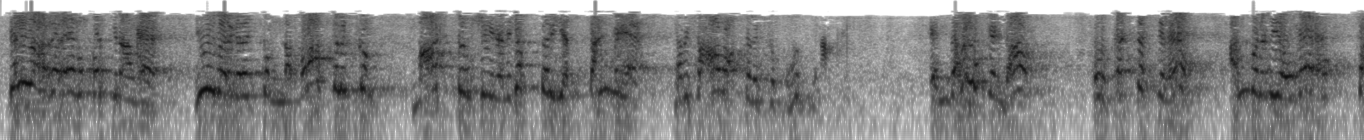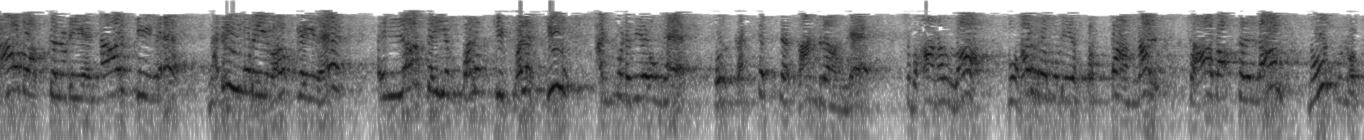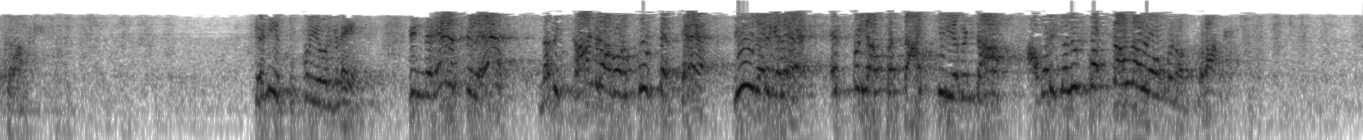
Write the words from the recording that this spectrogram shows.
தெளிவாக ரேகப்படுத்தினாங்க யூதர்களுக்கும் நபாக்களுக்கும் மாற்றம் செய்த மிகப்பெரிய தன்மையை நபி சாவாக்களுக்கு புகுத்தினாங்க. எந்த அளவுக்கு என்றால் ஒரு கட்டத்தில் அன்பு நதியவங்க சாபாக்களுடைய வாழ்க்கையில நடைமுறை வாழ்க்கையில எல்லாத்தையும் பழக்கி பழக்கி அன்பு நதியவங்க ஒரு கட்டத்தை தாண்டுறாங்க சுபானல்லா முகர்றமுடைய பத்தாம் நாள் சாபாக்கள் எல்லாம் நோன்பு நோக்குறாங்க தெளிவுக்குரியவர்களே இந்த நேரத்தில் நபி ஒரு கூட்டத்தை. யூதர்களை எப்படியாப்பட்ட ஆச்சரியம் என்றா அவர்களும் பத்தாம் நாள் நோன்பு நோக்கிறாங்க.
